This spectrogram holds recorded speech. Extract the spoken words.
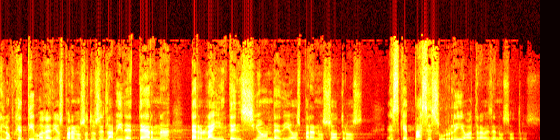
El objetivo de Dios para nosotros es la vida eterna, pero la intención de Dios para nosotros es que pase su río a través de nosotros.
